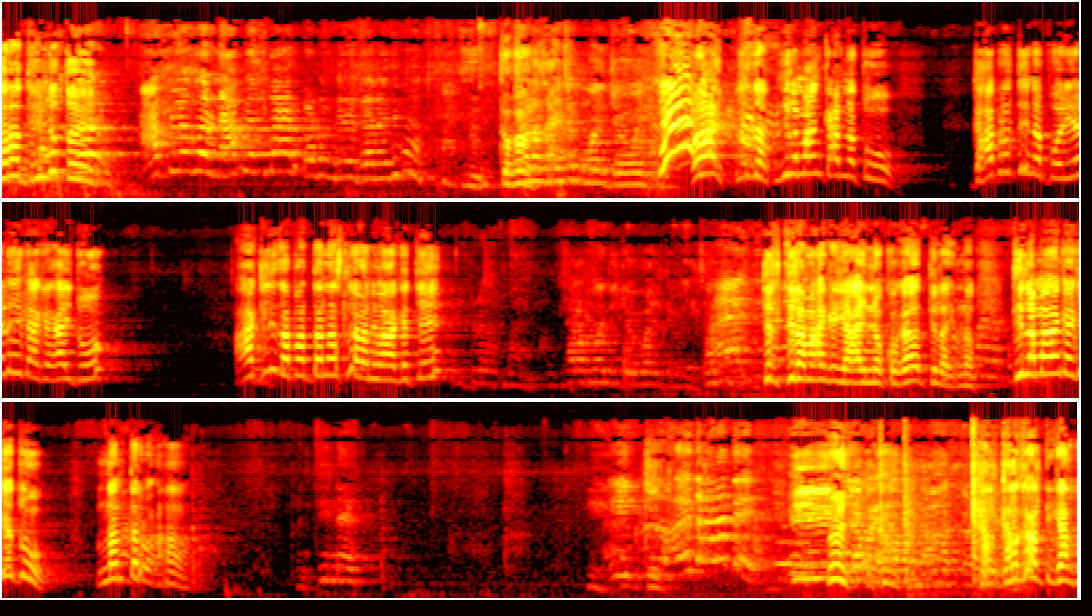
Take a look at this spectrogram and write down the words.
घरात हिंडतोय. दे ना. हिला मांग काढ ना तू घाबरते ना पोरी येडे का काय तू आखलीचा पत्ता नसल्यावानी वागते तिला तिला मागे घे आई नको का तिला न- तिला मागे घे तू नंतर हा इकडं, ए, घाल घाल घाल ती घाल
